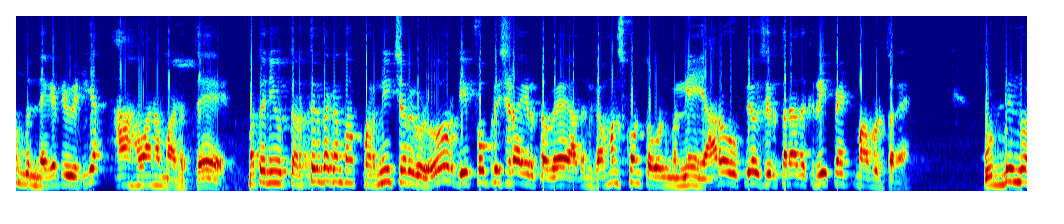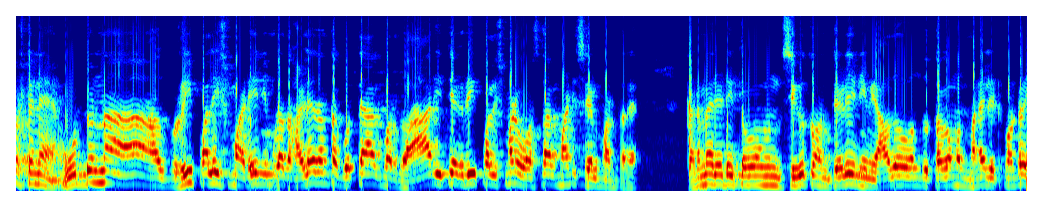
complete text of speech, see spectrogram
ಒಂದು ನೆಗೆಟಿವಿಟಿಗೆ ಆಹ್ವಾನ ಮಾಡುತ್ತೆ. ಮತ್ತೆ ನೀವು ತರ್ತಿರ್ತಕ್ಕಂತಹ ಫರ್ನಿಚರ್ಗಳು ರಿಫಬ್ರಿಷಡ್ ಆಗಿರ್ತವೆ, ಅದನ್ನ ಗಮನಿಸ್ಕೊಂಡು ತಗೊಂಡ್ ಬನ್ನಿ, ಯಾರೋ ಉಪಯೋಗಿಸಿರ್ತಾರೆ, ಅದಕ್ಕೆ ರೀಪೇಂಟ್ ಮಾಡ್ಬಿಡ್ತಾರೆ. ವುಡ್ಡಿಂದು ಅಷ್ಟೇನೆ ವುಡ್ಡನ್ನ ರೀಪಾಲಿಶ್ ಮಾಡಿ, ನಿಮ್ಗೆ ಅದು ಹಳೇದಂತ ಗೊತ್ತೇ ಆಗ್ಬಾರ್ದು. ಆ ರೀತಿಯಾಗಿ ರೀಪಾಲಿಶ್ ಮಾಡಿ, ಹೊಸದಾಗಿ ಮಾಡಿ ಸೇಲ್ ಮಾಡ್ತಾರೆ. ಕಡಿಮೆ ರೇಟಿಗೆ ತಗೊಂಬಂದು ಸಿಗುತ್ತೋ ಅಂತೇಳಿ ನೀವು ಯಾವುದೋ ಒಂದು ತಗೊಂಬಂದ್ ಮನೇಲಿ ಇಟ್ಕೊಂಡ್ರೆ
